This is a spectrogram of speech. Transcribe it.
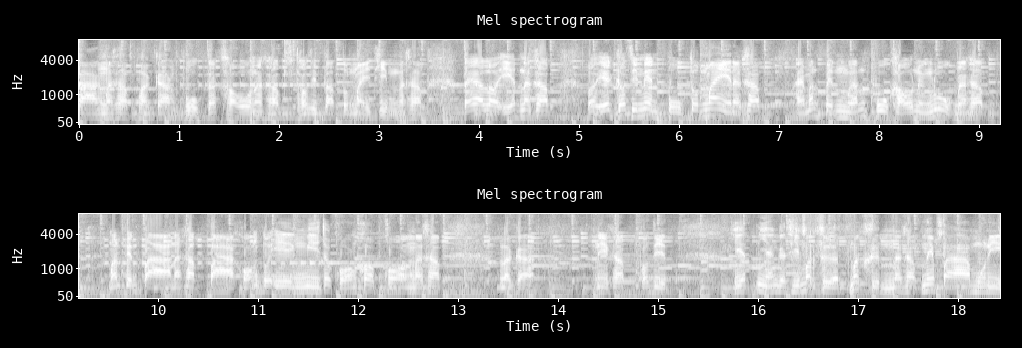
กลางนะครับภาคกลางปลูกตะเขานะครับเขาสิตัดต้นไม้ทิมนะครับ แต่รอยเอ็ดนะครับรอยเอ็ดเขาสิเน้นปลูกต้นไม้นะครับให้มันเป็นเหมือนภูเขาหนึ่งลูกนะครับ มันเป็นป่านะครับป่าของตัวเองมีเจ้าของครอบครองนะครับ แล้วก็นี่ครับเขาดิดเฮ็ดอหยังกะทิมาเกิดมาขึ้นนะครับในป่ามูนี่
